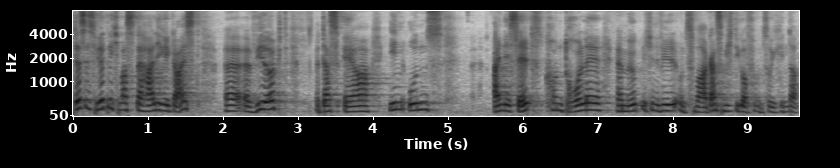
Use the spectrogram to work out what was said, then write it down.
das ist wirklich, was der Heilige Geist äh, wirkt, dass er in uns eine Selbstkontrolle ermöglichen will, und zwar ganz wichtig auch für unsere Kinder,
